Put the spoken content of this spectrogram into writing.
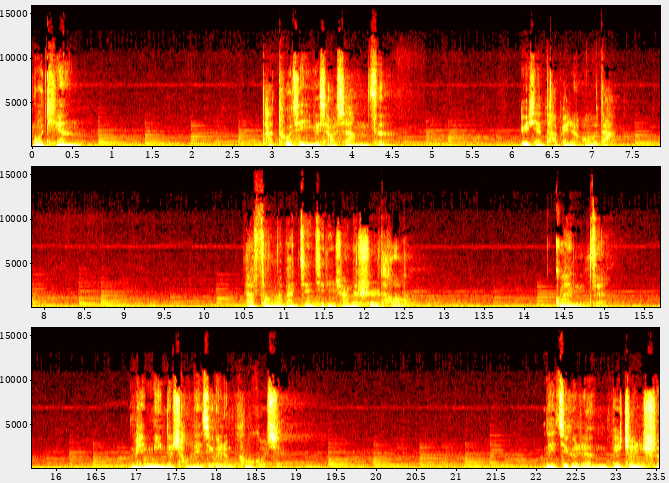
某天，他途经一个小巷子，遇见他被人殴打，他疯了般捡起地上的石头、棍子，没命的朝那几个人扑过去。那几个人被震慑。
